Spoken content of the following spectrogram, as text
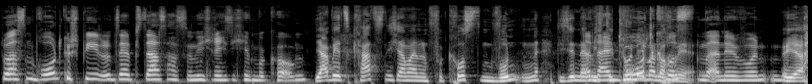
Du hast ein Brot gespielt und selbst das hast du nicht richtig hinbekommen. Ja, aber jetzt kratzt nicht an meinen verkrusteten Wunden. Die sind nämlich, die tun immer noch weh. an den Wunden. Ja.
